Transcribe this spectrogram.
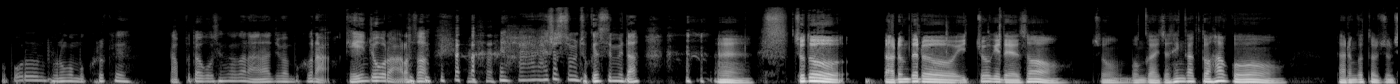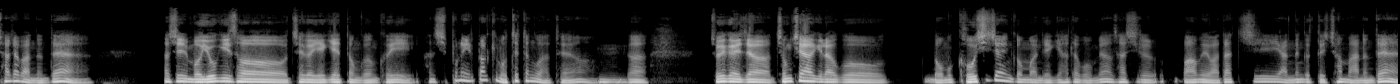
뭐 뽀를 보는 건 뭐 그렇게 나쁘다고 생각은 안 하지만 뭐 그건 아- 개인적으로 알아서 하- 하셨으면 좋겠습니다. 예. 저도 나름대로 이쪽에 대해서 좀 뭔가 이제 생각도 하고 다른 것들을 좀 찾아봤는데 사실 뭐 여기서 제가 얘기했던 건 거의 한 10분의 1밖에 못했던 것 같아요. 음. 그러니까 저희가 이제 정치학이라고 너무 거시적인 것만 얘기하다 보면 사실 마음에 와닿지 않는 것들이 참 많은데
